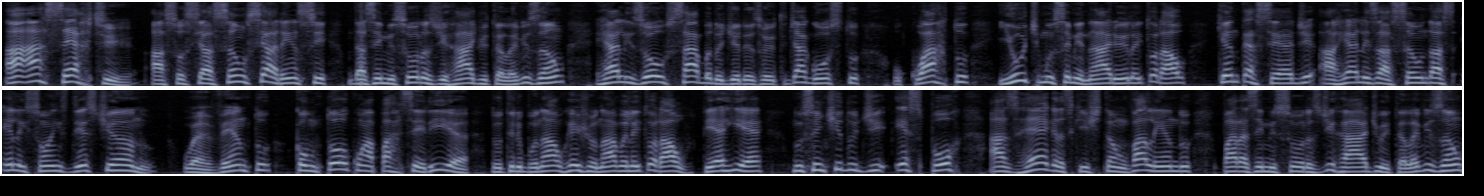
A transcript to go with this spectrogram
A ACERT, Associação Cearense das Emissoras de Rádio e Televisão, realizou sábado, dia 18 de agosto, o quarto e último seminário eleitoral que antecede a realização das eleições deste ano. O evento contou com a parceria do Tribunal Regional Eleitoral, TRE, no sentido de expor as regras que estão valendo para as emissoras de rádio e televisão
